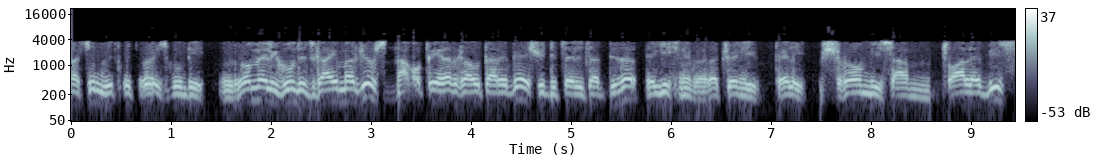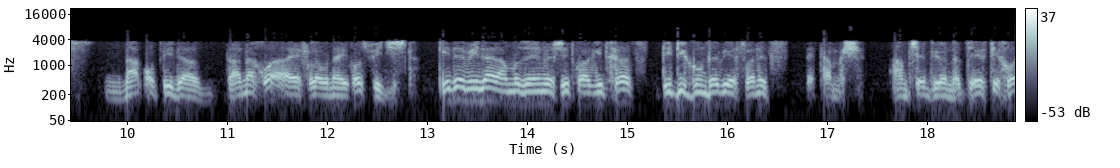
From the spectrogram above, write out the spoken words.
მაშინ ვიტყვით რომ ის გუნდი, რომელი გუნდიც გამოიმარჯვებს, ნაყოფიერად გაუტარებია 7 წელიწადი და ეგ იქნება რა ჩვენი თელი შრომის ამ წვალების ნაყოფი და დანახვა ახლა უნდა იყოს ფიჯისთან. კიდე მინდა რამოდენიმე სიტყვა გითხრათ დიდი გუნდები ერთმანეთს ეთამაშა. ამ ჩემპიონატზე ერთი ხო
